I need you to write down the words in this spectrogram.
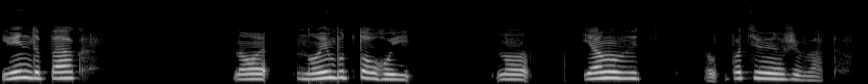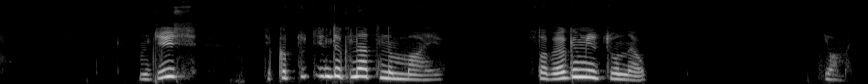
І він тепер. Ну, ну він буде довго. й- Ну, я від... ну, Потім вже випив. Надіюсь, тільки тут інтернету немає. Стоп, як мені дзвонив? Йомай,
